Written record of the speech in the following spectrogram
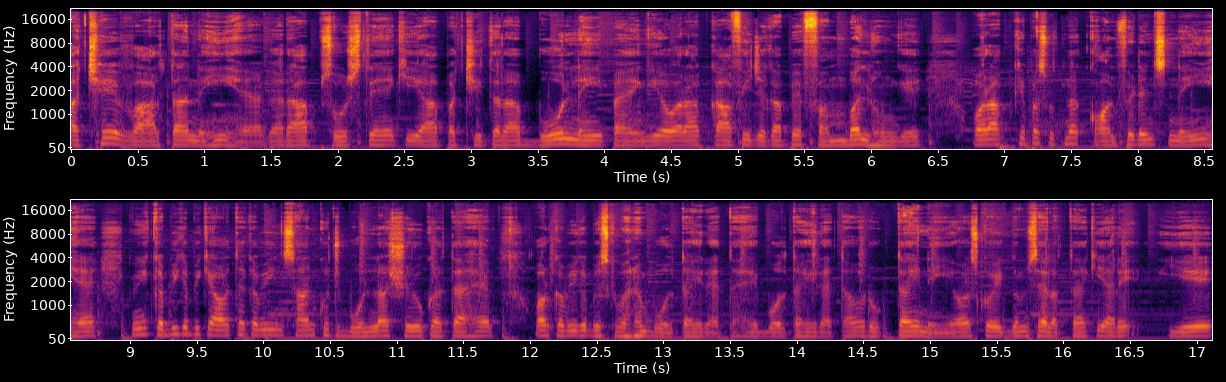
अच्छे वार्ता नहीं हैं, अगर आप सोचते हैं कि आप अच्छी तरह बोल नहीं पाएँगे और आप काफ़ी जगह पे फंबल होंगे और आपके पास उतना कॉन्फिडेंस नहीं है, क्योंकि कभी कभी क्या होता है, कभी इंसान कुछ बोलना शुरू करता है और कभी कभी उसके बारे में बोलता ही रहता है, बोलता ही रहता है और रुकता ही नहीं है और उसको एकदम से लगता है कि अरे, ये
